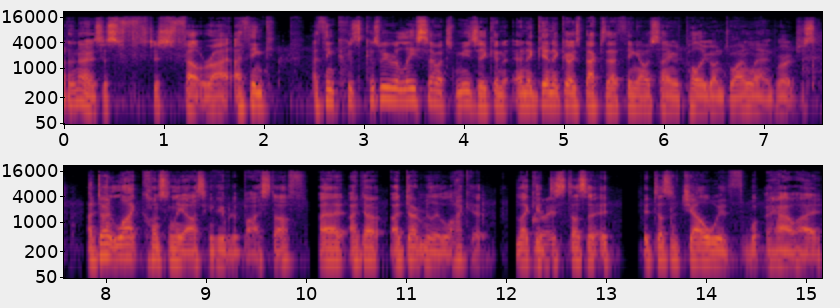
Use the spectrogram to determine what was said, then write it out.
I don't know. It's just just felt right. I think. I think because we release so much music, and, and again, it goes back to that thing I was saying with Polygondwanaland, where it just I don't like constantly asking people to buy stuff. I, I don't I don't really like it. Like it just doesn't it it doesn't gel with how I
